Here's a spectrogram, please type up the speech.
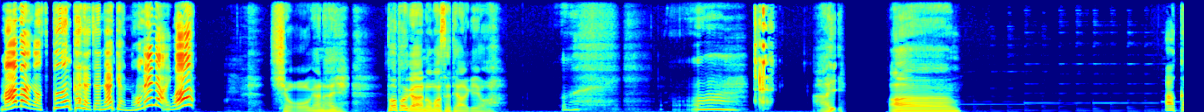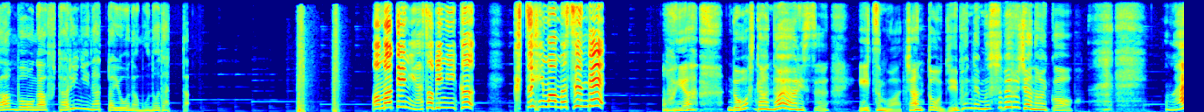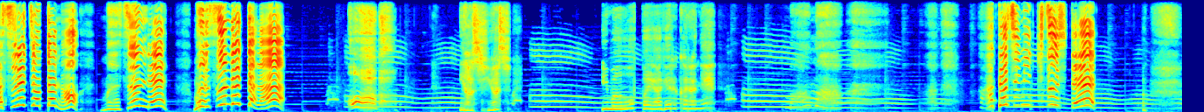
ママのスプーンからじゃなきゃ飲めないわ。しょうがないパパが飲ませてあげよう。うん。はい。あーん。赤ん坊が二人になったようなものだった。表に遊びに行く。靴ひもおやどうしたんだいアリス。いつもはちゃんと自分で結べるじゃないか。結んで忘れちゃったの。結んで。結んでったら。あよしよし。今おっぱいあげるからね。ママ私にキスし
